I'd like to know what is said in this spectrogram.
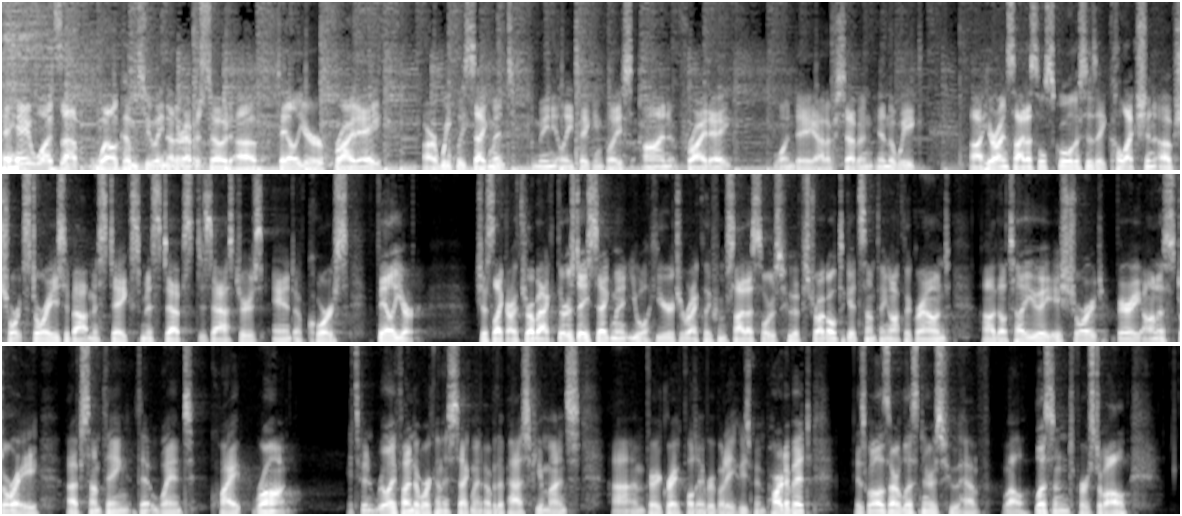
Hey, what's up? Welcome to another episode of Failure Friday, our weekly segment, conveniently taking place on Friday, one day out of seven in the week. Uh, here on Side Hustle School, this is a collection of short stories about mistakes, missteps, disasters, and of course, failure. Just like our Throwback Thursday segment, you will hear directly from side hustlers who have struggled to get something off the ground. Uh, they'll tell you a, a short, very honest story of something that went quite wrong. It's been really fun to work on this segment over the past few months. Uh, I'm very grateful to everybody who's been part of it, as well as our listeners who have, well, listened, first of all,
